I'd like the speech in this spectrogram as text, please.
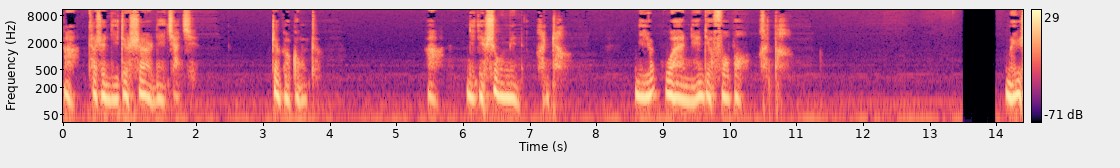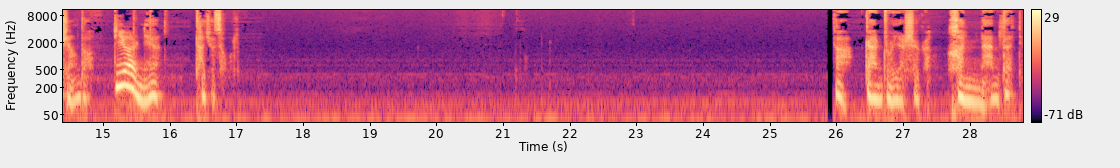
啊，他说你这十二年讲经，这个功德，啊，你的寿命很长，你晚年的福报很大，没想到第二年他就走了。啊，甘珠也是个很难得的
